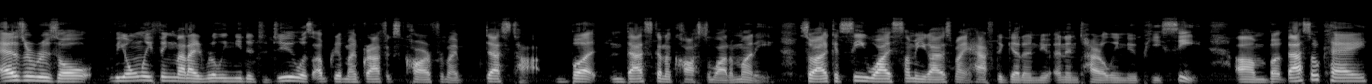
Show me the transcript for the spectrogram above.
as a result, the only thing that I really needed to do was upgrade my graphics card for my desktop, but that's going to cost a lot of money. So I could see why some of you guys might have to get a new, an entirely new PC. Um, but that's okay.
